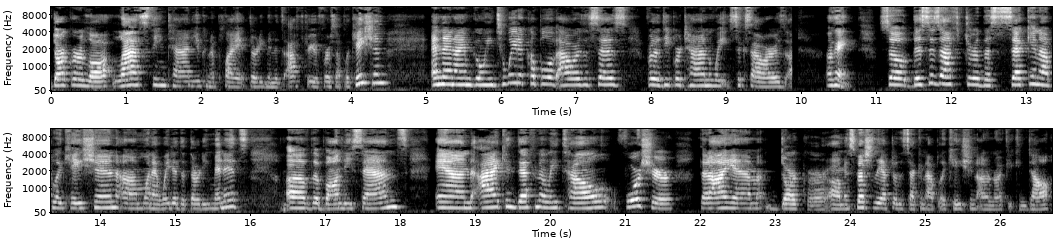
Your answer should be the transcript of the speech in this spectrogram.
darker lasting tan. You can apply it 30 minutes after your first application. And then I'm going to wait a couple of hours. It says for the deeper tan, wait six hours. Okay, so this is after the second application um, when I waited the 30 minutes of the Bondi Sands. And I can definitely tell for sure that I am darker, um, especially after the second application. I don't know if you can tell.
